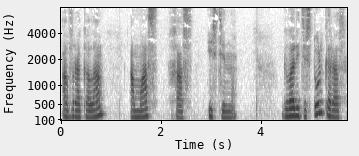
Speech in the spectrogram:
а враг Алам, Амаз, Хас, истинно. Говорите столько раз,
